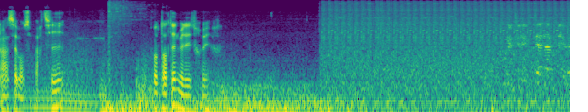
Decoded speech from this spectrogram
Ah, c'est bon, c'est parti. Pour tenter de me détruire. Oui, tu les canapés là.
